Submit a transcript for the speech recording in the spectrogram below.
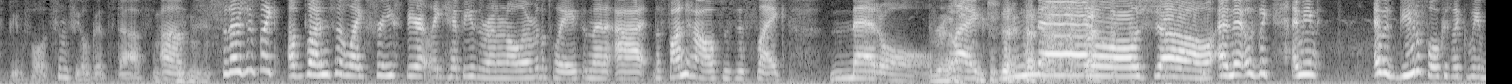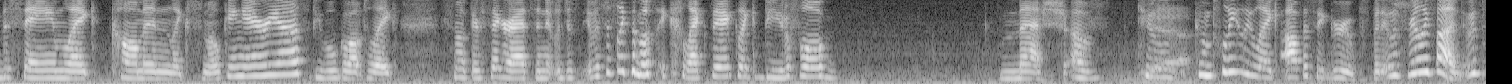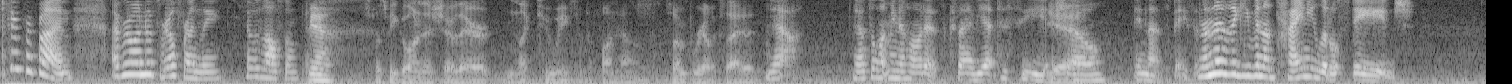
it's beautiful. It's some feel good stuff. Um, so there's just like a bunch of like free spirit like hippies running all over the place, and then at the Fun House was this like metal Really? like metal show, and it was like I mean it was beautiful because like we have the same like common like smoking area so people go out to like smoke their cigarettes and it would just it was just like the most eclectic like beautiful mesh of two Yeah. completely like opposite groups but it was really fun it was super fun everyone was real friendly it was awesome Yeah. supposed to be going to this show there in like two weeks at the Funhouse, so I'm real excited. yeah you have to let me know how it is because i have yet to see a Yeah. show in that space and then there's like even a tiny little stage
